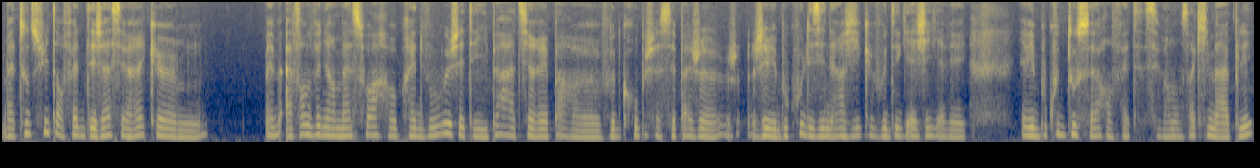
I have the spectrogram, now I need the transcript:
bah, tout de suite, en fait, déjà, c'est vrai que avant de venir m'asseoir auprès de vous, j'étais hyper attirée par euh, votre groupe. Je sais pas, j'aimais beaucoup les énergies que vous dégagez. Il y avait, il y avait beaucoup de douceur en fait. C'est vraiment ça qui m'a appelée.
